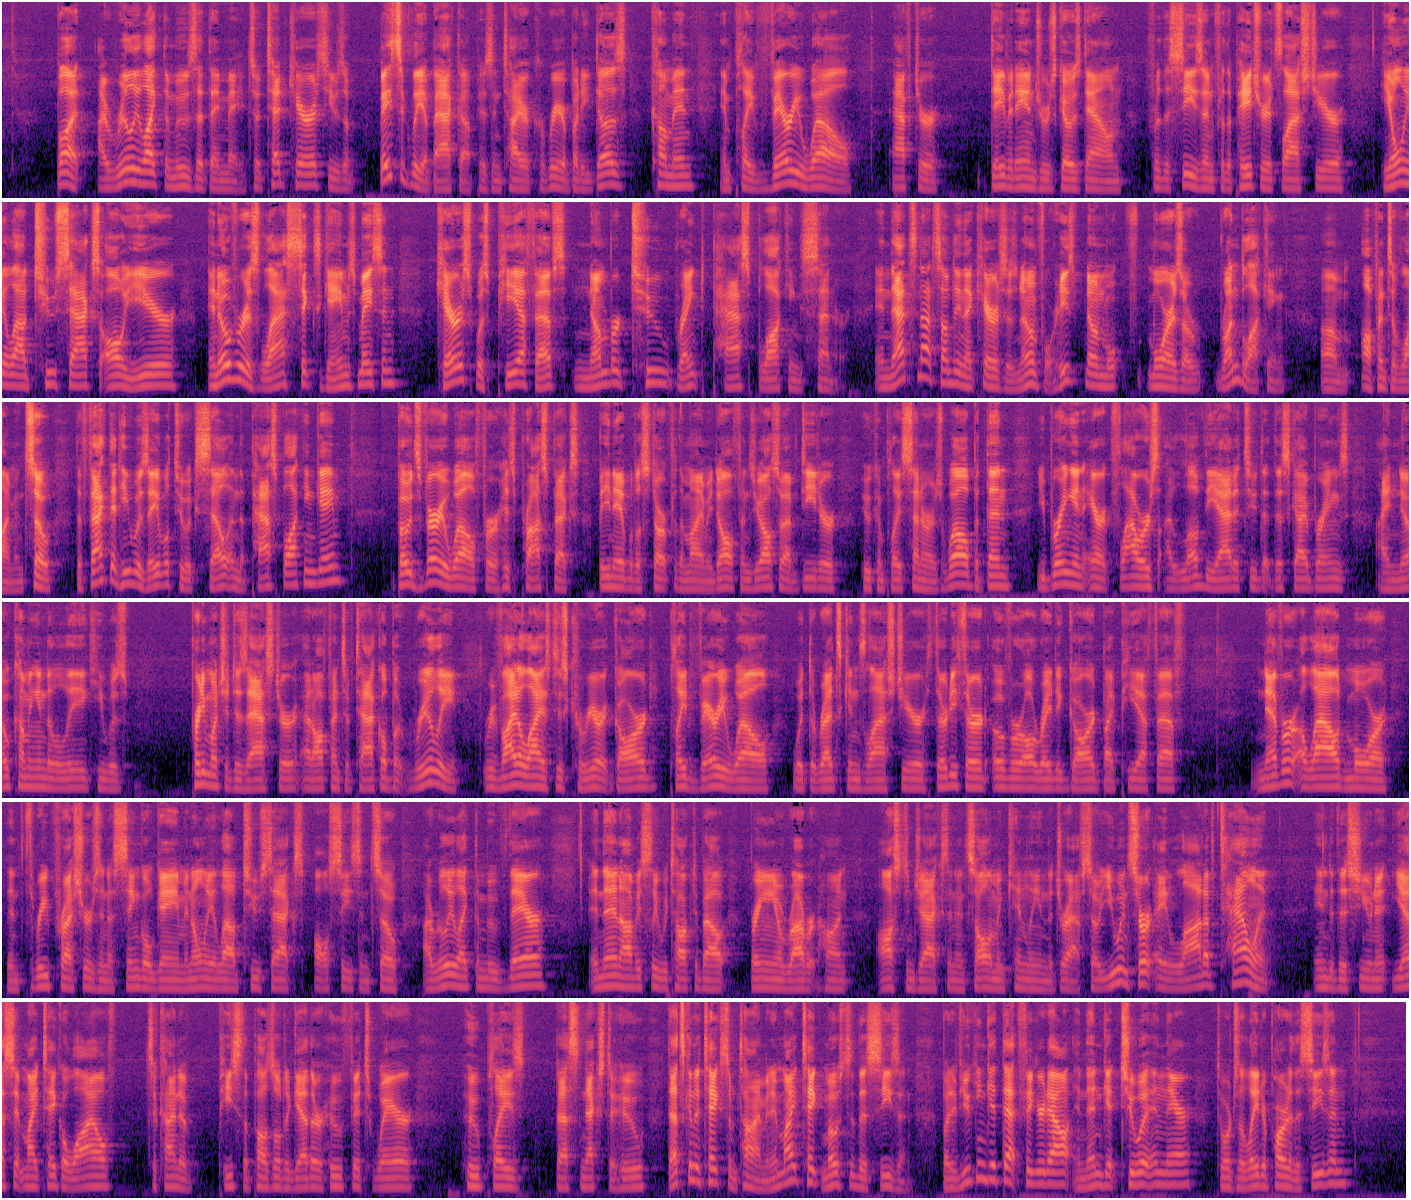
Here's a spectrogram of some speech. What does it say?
But I really like the moves that they made. So Ted Karras, he was a basically a backup his entire career, but he does come in and play very well after David Andrews goes down for the season for the Patriots last year. He only allowed two sacks all year. And over his last six games, Mason, Karras was PFF's number two ranked pass blocking center. And that's not something that Karras is known for. He's known more as a run blocking um, offensive lineman. So the fact that he was able to excel in the pass blocking game bodes very well for his prospects being able to start for the Miami Dolphins. You also have Deiter, who can play center as well. But then you bring in Ereck Flowers. I love the attitude that this guy brings. I know coming into the league, he was pretty much a disaster at offensive tackle, but really revitalized his career at guard. Played very well with the Redskins last year. 33rd overall rated guard by PFF. Never allowed more than three pressures in a single game and only allowed two sacks all season. So I really like the move there. And then obviously we talked about bringing in Robert Hunt, Austin Jackson, and Solomon Kindley in the draft. So you insert a lot of talent into this unit. Yes, it might take a while to kind of piece the puzzle together, who fits where, who plays best next to who. That's going to take some time, and it might take most of this season. But if you can get that figured out and then get Tua in there towards the later part of the season,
